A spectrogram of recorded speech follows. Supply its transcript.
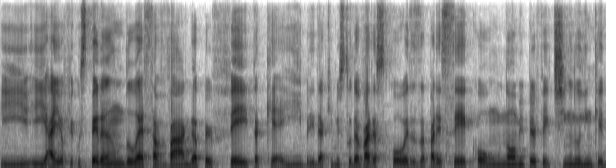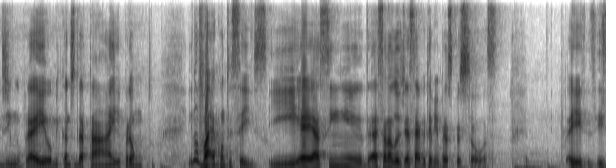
E, e, aí eu fico esperando essa vaga perfeita, que é híbrida, que mistura várias coisas, aparecer com um nome perfeitinho no LinkedIn para eu me candidatar e pronto. E não vai acontecer isso. E é assim, essa analogia serve também para as pessoas. E, e,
